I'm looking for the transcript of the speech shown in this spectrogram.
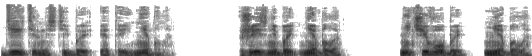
Деятельности бы этой не было. Жизни бы не было, ничего бы не было.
